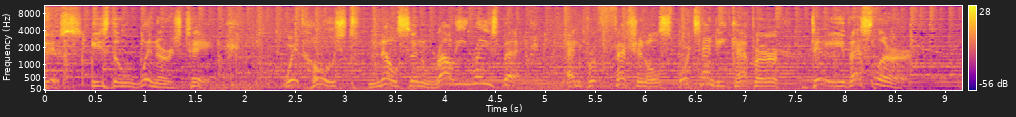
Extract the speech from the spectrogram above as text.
This is the winner's take with host Nelson Rowdy Raisbeck and professional sports handicapper Dave Essler.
